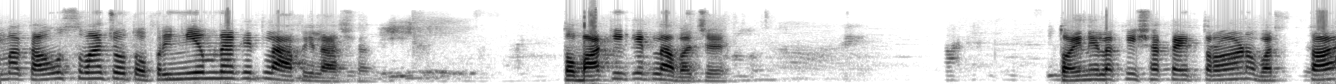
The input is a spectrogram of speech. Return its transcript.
એમાં કાઉન્સ વાંચો તો પ્રીમિયમના કેટલા આપેલા છે? તો બાકી કેટલા બચે? તો એને લખી શકાય ત્રણ વત્તા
